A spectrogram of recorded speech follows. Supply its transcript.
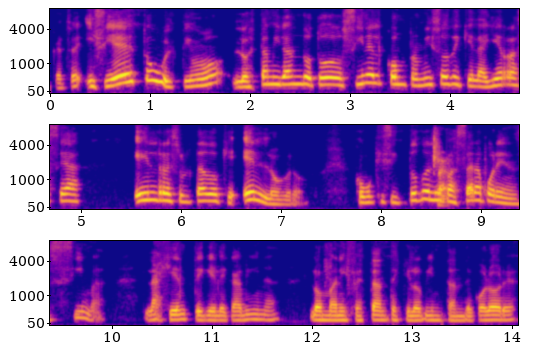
¿cachai? Y si esto último, lo está mirando todo sin el compromiso de que la guerra sea el resultado que él logró. Como que si todo le pasara por encima, la gente que le camina, los manifestantes que lo pintan de colores,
